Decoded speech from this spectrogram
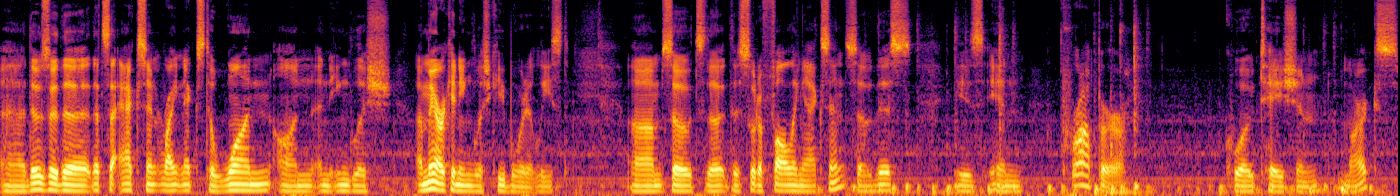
Uh, those are the that's the accent right next to one on an English American English keyboard at least. Um, so it's the the sort of falling accent. So this is in proper quotation marks.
